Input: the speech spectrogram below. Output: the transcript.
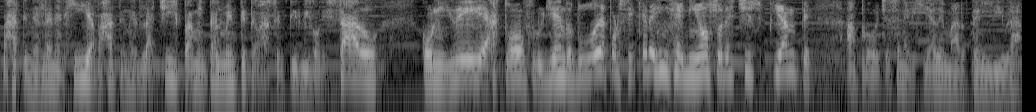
vas a tener la energía, vas a tener la chispa, mentalmente te vas a sentir vigorizado, con ideas, todo fluyendo. Tú de por sí que eres ingenioso, eres chispeante. Aprovecha esa energía de Marte en Libra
